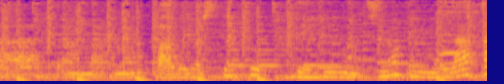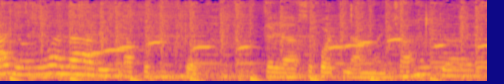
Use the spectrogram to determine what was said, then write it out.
at um, mga followers thank you very much no? kung wala kayo wala rin ako dito kaya support lang my channel guys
